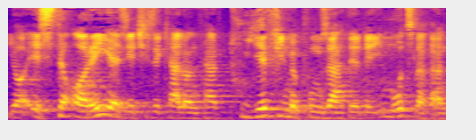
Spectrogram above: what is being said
یا استعاره ای از یه چیز کلانتر تو یه فیلم 15 دقیقه ای مطلقا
